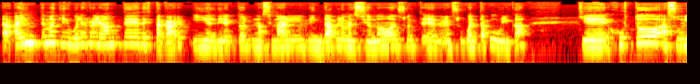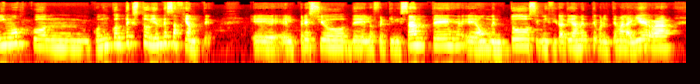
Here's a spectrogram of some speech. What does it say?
hay un tema que igual es relevante destacar y el director nacional de INDAP lo mencionó en su, en su cuenta pública, que justo asumimos con, con un contexto bien desafiante. Eh, el precio de los fertilizantes aumentó significativamente por el tema de la guerra, eh,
